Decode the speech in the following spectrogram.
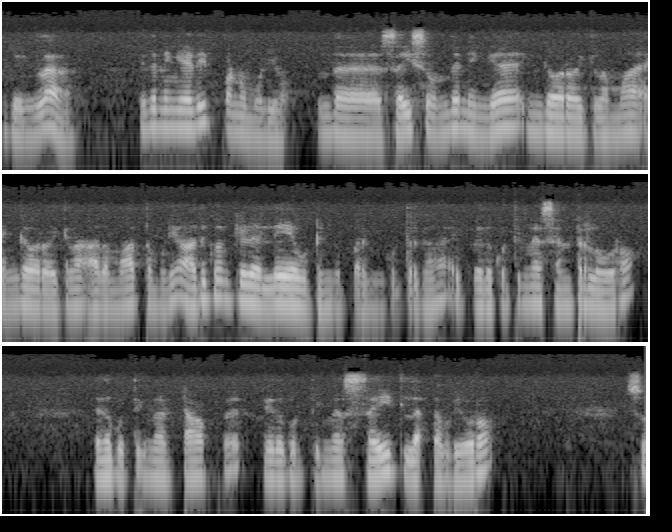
ஓகேங்களா? இதை நீங்கள் எடிட் பண்ண முடியும். இந்த சைஸ் வந்து நீங்கள் இங்கே வர வைக்கலாமா எங்கே வர வைக்கலாம் அதை மாற்ற முடியும். அதுக்கும் கீழே லே அவுட் இங்கே பாருங்கள் கொடுத்துருக்காங்க. இப்போ இதை கொடுத்தீங்கன்னா சென்டரில் வரும். இதை கொடுத்தீங்கன்னா டாப்பு இதை கொடுத்தீங்கன்னா சைட்டில் அப்படி வரும். ஸோ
